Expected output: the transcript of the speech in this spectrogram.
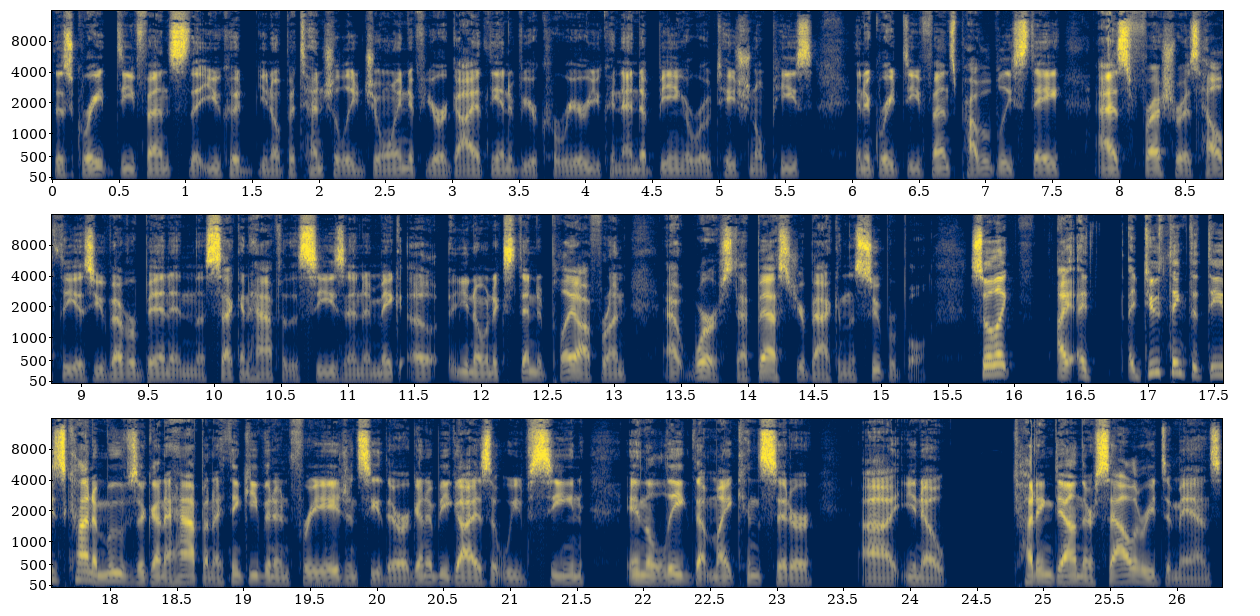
this great defense that you could, you know, potentially join. If you're a guy at the end of your career, you can end up being a rotational piece in a great defense, probably stay as fresh or as healthy as you've ever been in the second half of the season and make a, you know, an extended playoff run at worst. At best, you're back in the Super Bowl. So, like, I, I, I do think that these kind of moves are going to happen. I think even in free agency, there are going to be guys that we've seen in the league that might consider uh, you know, cutting down their salary demands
